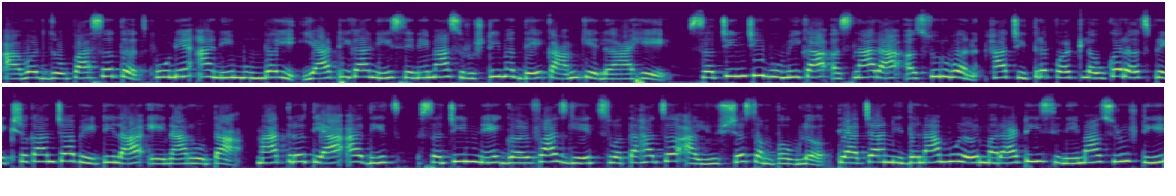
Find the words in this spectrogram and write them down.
आवड जोपासतच पुणे आणि मुंबई या ठिकाणी सिनेमा सृष्टीमध्ये काम केलं आहे. सचिनची भूमिका असणारा असुरवन हा चित्रपट लवकरच प्रेक्षकांच्या भेटीला येणार होता. मात्र त्याआधीच सचिनने गळफास घेत स्वतःचं आयुष्य संपवलं. त्याच्या निधनामुळे मराठी सिनेमासृष्टी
